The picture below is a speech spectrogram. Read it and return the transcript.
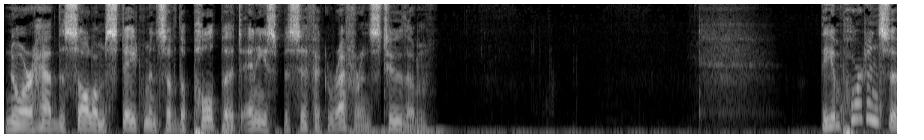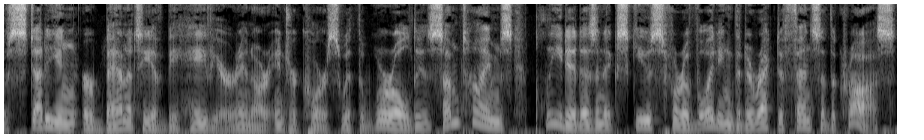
nor had the solemn statements of the pulpit any specific reference to them. The importance of studying urbanity of behavior in our intercourse with the world is sometimes pleaded as an excuse for avoiding the direct offense of the cross.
